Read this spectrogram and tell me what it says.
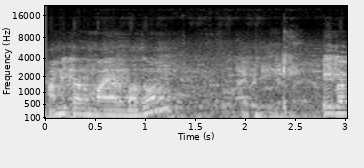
আমি তার মায়ার বাদন। এইভাবে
